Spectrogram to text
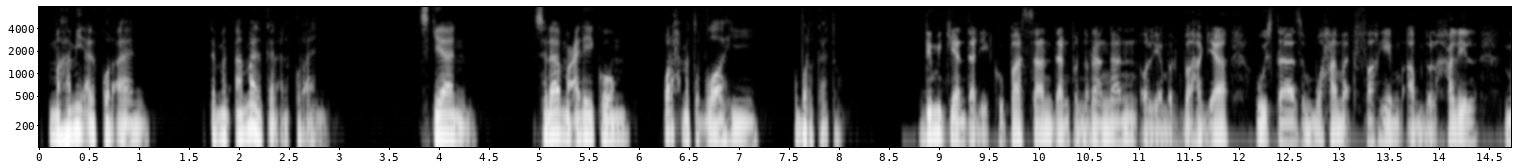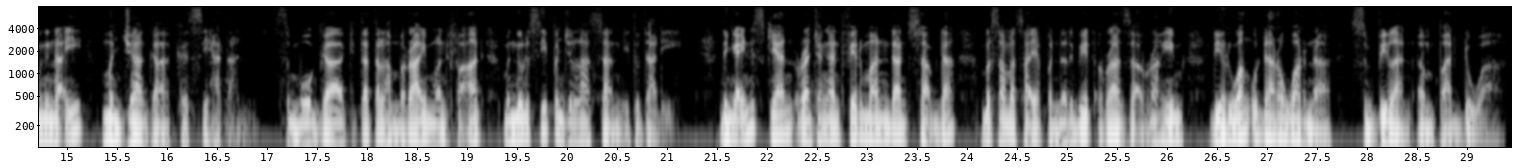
memahami Al-Quran dan mengamalkan Al-Quran. Sekian. Assalamualaikum warahmatullahi wabarakatuh. Demikian tadi kupasan dan penerangan oleh yang berbahagia Ustaz Muhammad Fahim Abdul Khalil mengenai menjaga kesihatan. Semoga kita telah meraih manfaat menerusi penjelasan itu tadi. Dengan ini sekian rancangan Firman dan Sabda bersama saya penerbit Razak Rahim di Ruang Udara Warna 942.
